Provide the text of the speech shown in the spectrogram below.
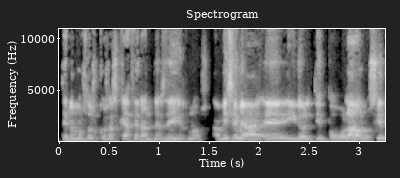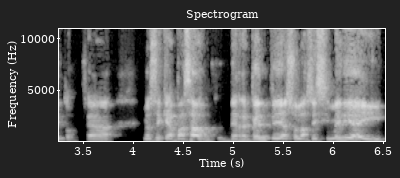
tenemos dos cosas que hacer antes de irnos. A mí se me ha eh, ido el tiempo volado, lo siento. O sea, no sé qué ha pasado. De repente ya son las seis y media y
